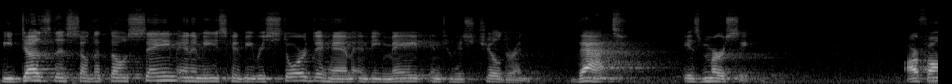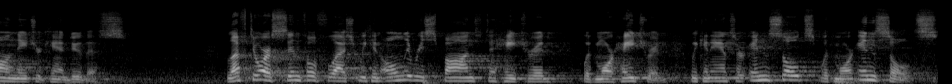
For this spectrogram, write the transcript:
He does this so that those same enemies can be restored to him and be made into his children. That is mercy. Our fallen nature can't do this. Left to our sinful flesh, we can only respond to hatred with more hatred. We can answer insults with more insults.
